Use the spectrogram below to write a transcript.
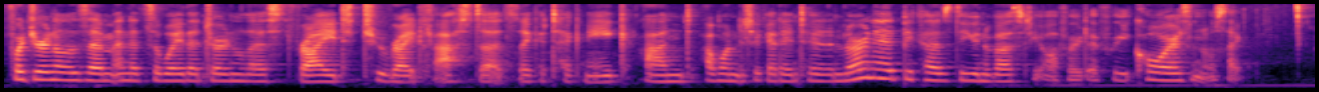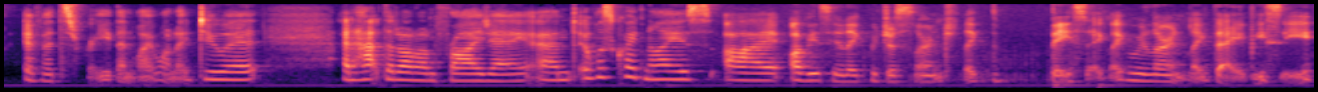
for journalism and it's a way that journalists write to write faster. It's like a technique and I wanted to get into it and learn it because the university offered a free course and I was like, if it's free then why won't I do it? And had that on on Friday and it was quite nice. I obviously like we just learned like the basic, like we learned like the ABC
